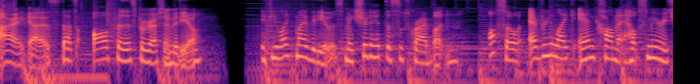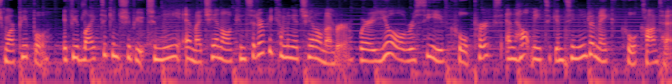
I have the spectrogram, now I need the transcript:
Alright guys, that's all for this progression video. If you like my videos, make sure to hit the subscribe button. Also, every like and comment helps me reach more people. If you'd like to contribute to me and my channel, consider becoming a channel member, where you'll receive cool perks and help me to continue to make cool content.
